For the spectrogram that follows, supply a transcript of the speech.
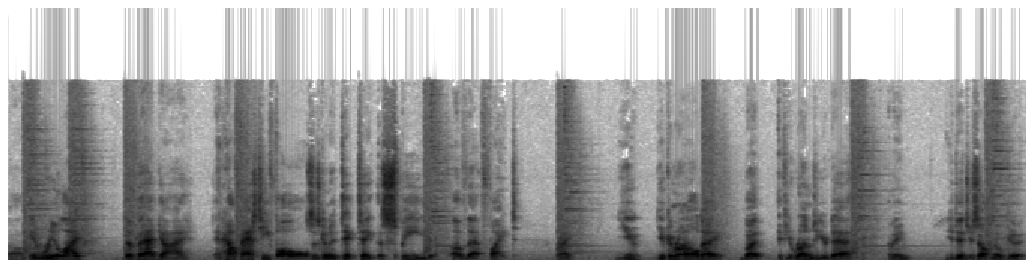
Uh, in real life, the bad guy and how fast he falls is going to dictate the speed of that fight, right? You you can run all day, but if you run to your death, I mean, you did yourself no good.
